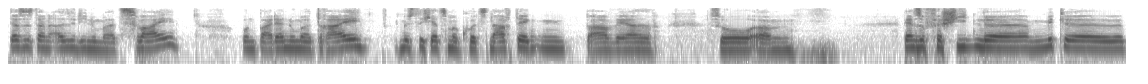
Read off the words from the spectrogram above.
Das ist dann also die Nummer zwei. Und bei der Nummer drei müsste ich jetzt mal kurz nachdenken. Da wäre so, ähm, wären so verschiedene Mittel,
